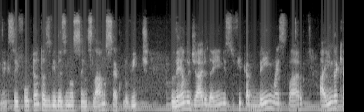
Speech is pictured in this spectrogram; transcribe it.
né, que ceifou tantas vidas inocentes lá no século XX, Lendo o Diário da Anne, isso fica bem mais claro, ainda que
